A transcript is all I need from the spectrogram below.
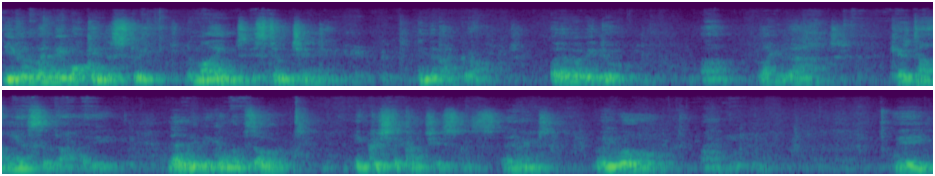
Even when we walk in the street, the mind is still chanting in the background. Whatever we do, uh, like that. Kirtaniya Sada Hari. Then we become absorbed in Krishna consciousness and we will um, we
